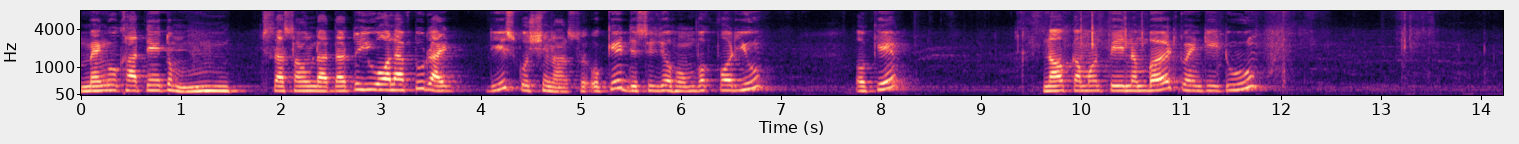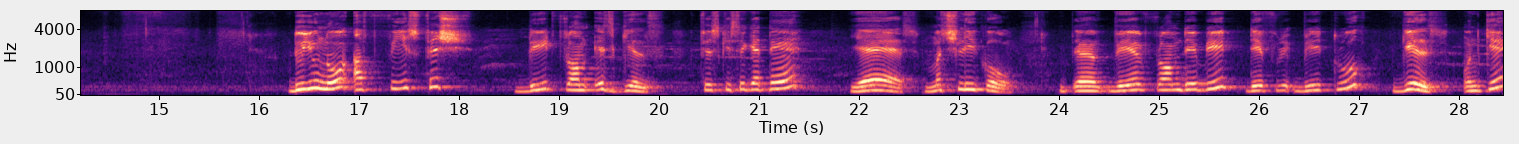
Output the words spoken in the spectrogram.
मैंगो खाते हैं तो सा साउंड आता है। तो you all have to write this question answer okay this is your homework for you okay now come on page number 22 do you know a fish fish breed from its gills fish किसे कहते हैं yes मछली को where from they breed they breed through gills उनके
